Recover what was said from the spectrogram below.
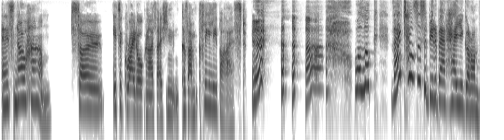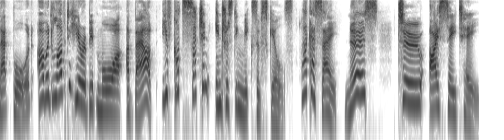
And it's no harm. So it's a great organisation because I'm clearly biased. well, look, that tells us a bit about how you got on that board. I would love to hear a bit more about. You've got such an interesting mix of skills. Like I say, nurse to ICT.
